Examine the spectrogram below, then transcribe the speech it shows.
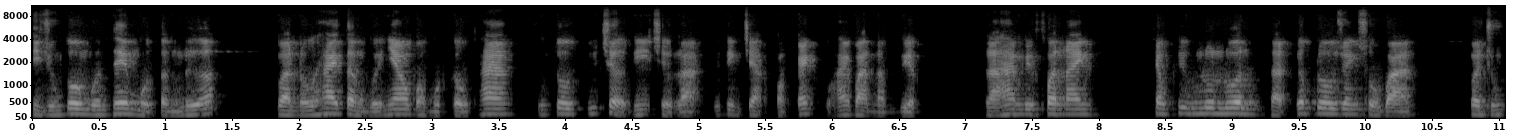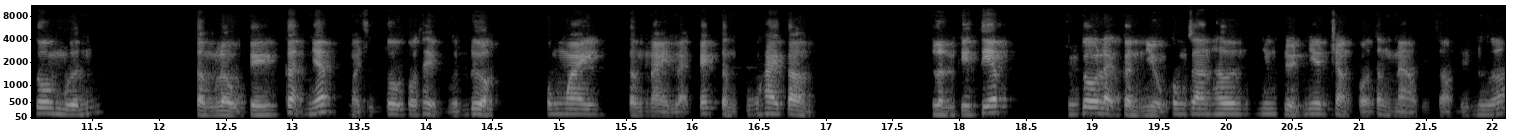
thì chúng tôi muốn thêm một tầng nữa và nối hai tầng với nhau bằng một cầu thang. Chúng tôi cứ trở đi trở lại với tình trạng khoảng cách của hai bàn làm việc là 20 phân Anh, trong khi luôn luôn đạt gấp đôi doanh số bán và chúng tôi mướn tầng lầu kế cận nhất mà chúng tôi có thể mướn được. Không may, tầng này lại cách tầng cũ hai tầng. Lần kế tiếp, chúng tôi lại cần nhiều không gian hơn nhưng tuyệt nhiên chẳng có tầng nào để dọn đến nữa.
